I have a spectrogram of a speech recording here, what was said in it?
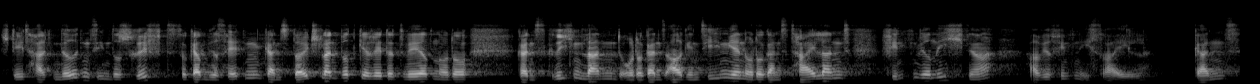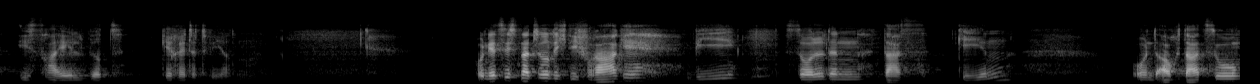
Steht halt nirgends in der Schrift, so gern wir es hätten, ganz Deutschland wird gerettet werden oder ganz Griechenland oder ganz Argentinien oder ganz Thailand, finden wir nicht, ja. aber wir finden Israel. Ganz Israel wird gerettet werden. Und jetzt ist natürlich die Frage, wie soll denn das gehen? Und auch dazu,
